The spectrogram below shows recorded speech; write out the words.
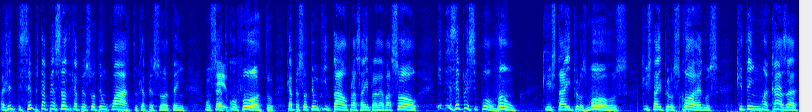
a gente sempre está pensando que a pessoa tem um quarto, que a pessoa tem um certo Isso. conforto, que a pessoa tem um quintal para sair para levar sol. E dizer para esse povão que está aí pelos morros, que está aí pelos córregos, que tem uma casa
